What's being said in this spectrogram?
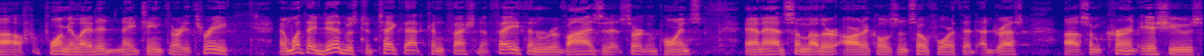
uh, formulated in 1833. And what they did was to take that confession of faith and revise it at certain points and add some other articles and so forth that addressed uh, some current issues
